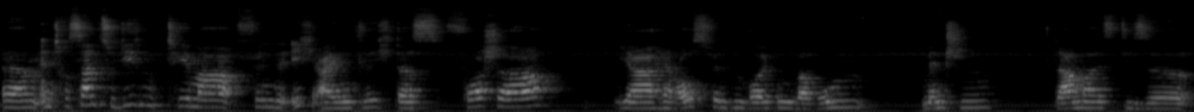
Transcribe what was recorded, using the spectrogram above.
ähm, interessant zu diesem Thema finde ich eigentlich, dass Forscher ja herausfinden wollten, warum Menschen damals diese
